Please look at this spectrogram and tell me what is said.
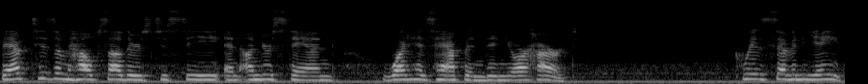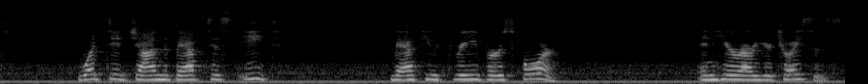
Baptism helps others to see and understand what has happened in your heart. Quiz 78. What did John the Baptist eat? Matthew 3 verse 4. And here are your choices.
